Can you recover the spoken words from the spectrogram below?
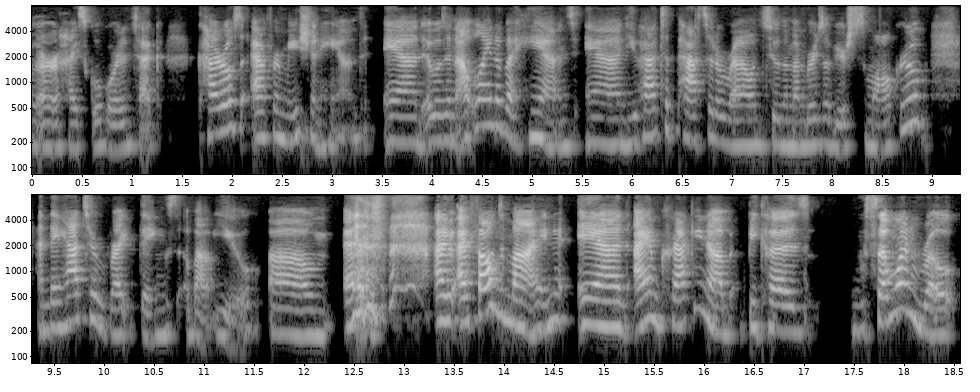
or High School Gordon Tech Kairos affirmation hand, and it was an outline of a hand, and you had to pass it around to the members of your small group, and they had to write things about you. Um, and I, I found mine, and I am cracking up because someone wrote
